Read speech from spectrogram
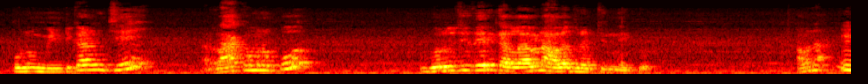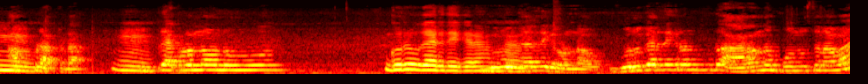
ఇప్పుడు నువ్వు ఇంటికాడ నుంచి రాకమునుపు గురూజీ దగ్గరికి వెళ్ళాలని ఆలోచన వచ్చింది నీకు. అవునా. అప్పుడు అక్కడ. ఇప్పుడు ఎక్కడ ఉన్నావు నువ్వు? గురువు గారి దగ్గర గురువు. గారి దగ్గర ఉన్నావు. గురువు గారి దగ్గర ఉన్నప్పుడు ఆనందం పొందుతున్నావా?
